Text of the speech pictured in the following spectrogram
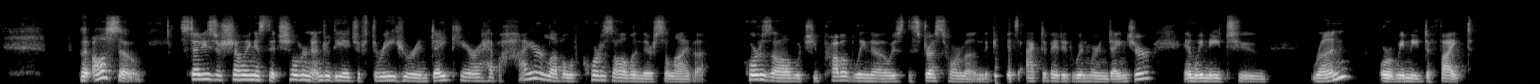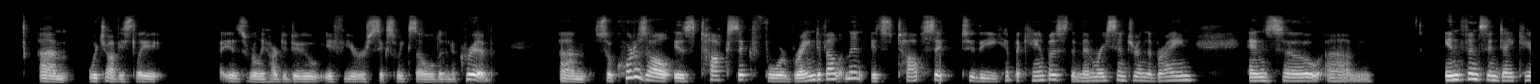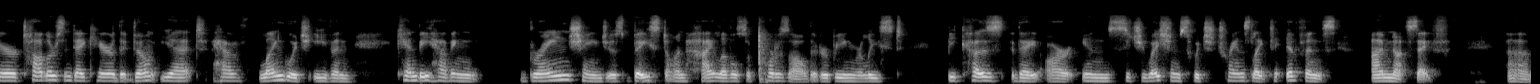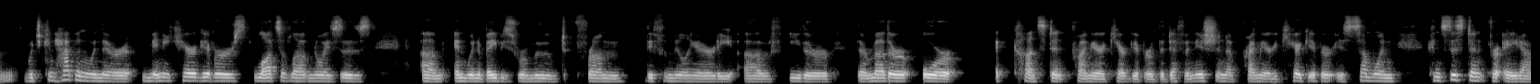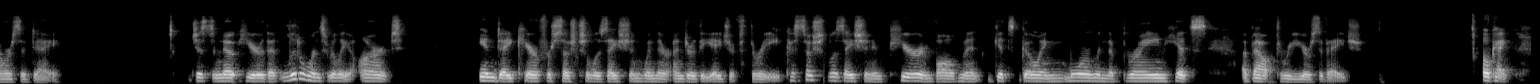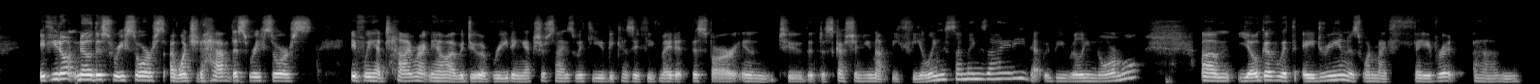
But also, Studies are showing us that children under the age of three who are in daycare have a higher level of cortisol in their saliva. Cortisol, which you probably know is the stress hormone that gets activated when we're in danger and we need to run or we need to fight, um, which obviously is really hard to do if you're six weeks old in a crib. Um, so, cortisol is toxic for brain development. It's toxic to the hippocampus, the memory center in the brain. And so, um, infants in daycare, toddlers in daycare that don't yet have language, even can be having brain changes based on high levels of cortisol that are being released because they are in situations which translate to infants I'm not safe, um, which can happen when there are many caregivers, lots of loud noises, um, and when a baby's removed from the familiarity of either their mother or a constant primary caregiver. The definition of primary caregiver is someone consistent for eight hours a day. Just a note here that little ones really aren't in daycare for socialization when they're under the age of three, because socialization and peer involvement gets going more when the brain hits about three years of age. Okay, if you don't know this resource, I want you to have this resource. If we had time right now, I would do a breathing exercise with you because if you've made it this far into the discussion, you might be feeling some anxiety. That would be really normal. Um, yoga with Adriene is one of my favorite um,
